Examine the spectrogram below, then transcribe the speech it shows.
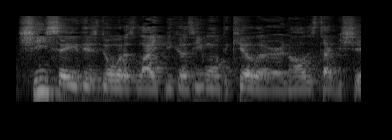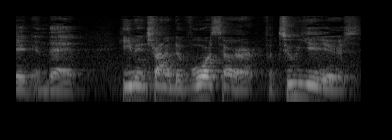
she saved his daughter's life because he wanted to kill her and all this type of shit, and that he been trying to divorce her for two years,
